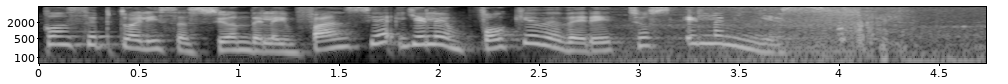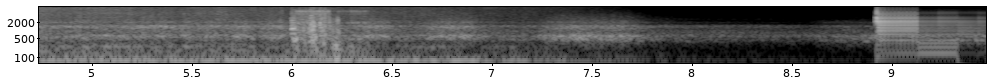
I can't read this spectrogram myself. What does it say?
Conceptualización de la infancia y el enfoque de derechos en la niñez. thank you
